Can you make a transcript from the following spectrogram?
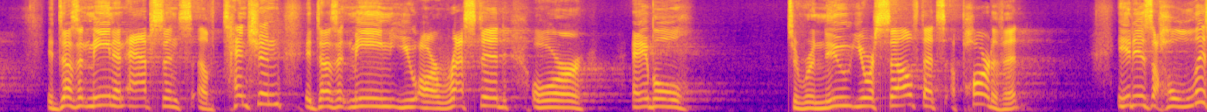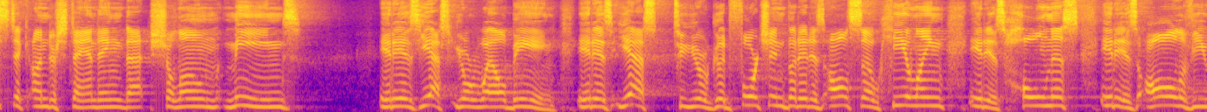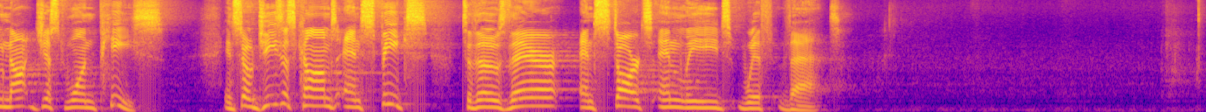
It doesn't mean an absence of tension. It doesn't mean you are rested or able to renew yourself. That's a part of it. It is a holistic understanding that shalom means it is, yes, your well being. It is, yes, to your good fortune, but it is also healing. It is wholeness. It is all of you, not just one piece. And so Jesus comes and speaks to those there and starts and leads with that.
